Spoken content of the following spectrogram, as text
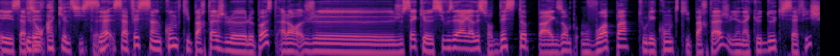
Et ça Ils fait, ont hacké le système. ça, ça fait 5 comptes qui partagent le, le post. Alors, je, je sais que si vous allez regarder sur desktop, par exemple, on voit pas tous les comptes qui partagent. Il y en a que deux qui s'affichent.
